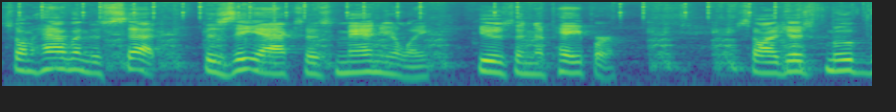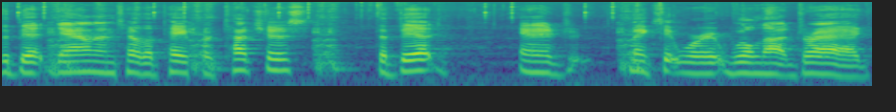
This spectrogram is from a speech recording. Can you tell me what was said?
So I'm having to set the Z axis manually using the paper. So I just move the bit down until the paper touches the bit and it makes it where it will not drag.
